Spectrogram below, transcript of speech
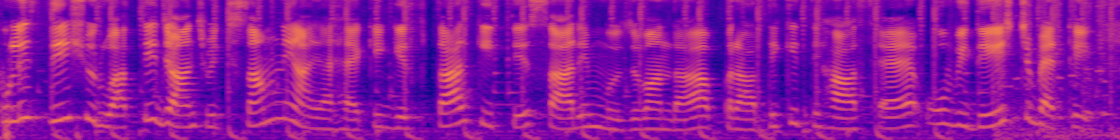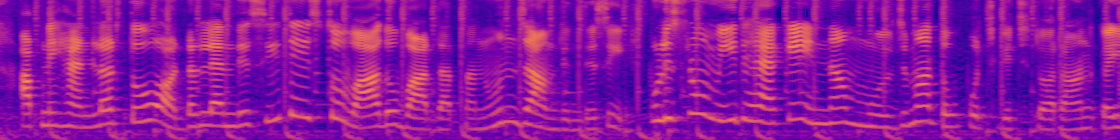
ਪੁਲਿਸ ਦੀ ਸ਼ੁਰੂਆਤੀ ਜਾਂਚ ਵਿੱਚ ਸਾਹਮਣੇ ਆਇਆ ਹੈ ਕਿ ਗ੍ਰਿਫਤਾਰ ਕੀਤੇ ਸਾਰੇ ਮੁਲਜ਼ਮਾਂ ਦਾ ਅਪਰਾਧਿਕ ਇਤਿਹਾਸ ਹੈ। ਉਹ ਵਿਦੇਸ਼ 'ਚ ਬੈਠੇ, ਆਪਣੇ ਹੈਂਡਲਰ ਤੋਂ ਆਰਡਰ ਲੈਂਦੇ ਸੀ ਤੇ ਇਸ ਤੋਂ ਬਾਅਦ ਉਹ ਵਾਰਦਾਤਾਂ ਨੂੰ ਅੰਜਾਮ ਦਿੰਦੇ ਸੀ। ਪੁਲਿਸ ਨੂੰ ਉਮੀਦ ਹੈ ਕਿ ਇਨ੍ਹਾਂ ਮੁਲਜ਼ਮਾਂ ਤੋਂ ਪੁੱਛਗਿੱਛ ਦੌਰਾਨ ਕਈ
